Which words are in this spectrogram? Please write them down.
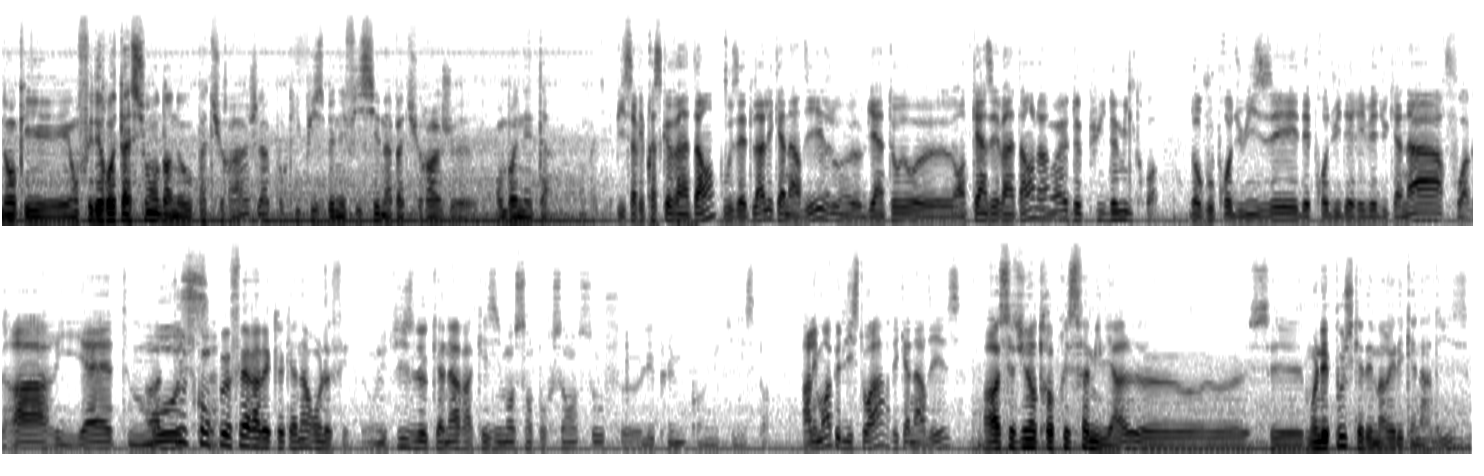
Donc et, on fait des rotations dans nos pâturages là, pour qu'ils puissent bénéficier d'un pâturage en bon état. Puis ça fait presque 20 ans que vous êtes là, les Canardises, ou bientôt entre 15 et 20 ans là? Oui, depuis 2003. Donc vous produisez des produits dérivés du canard, foie gras, rillettes, mousse. tout ce qu'on peut faire avec le canard, on le fait. On utilise le canard à quasiment 100%, sauf euh, les plumes qu'on n'utilise pas. Parlez-moi un peu de l'histoire des Canardises. Ah, c'est une entreprise familiale. Euh, c'est mon épouse qui a démarré les Canardises.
